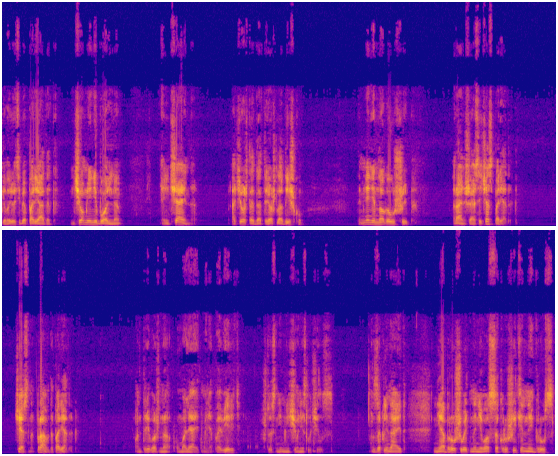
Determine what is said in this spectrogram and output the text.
«Говорю тебе порядок. Ничего мне не больно». «Я нечаянно. А чего ж тогда трешь лодыжку?» «Ты меня немного ушиб» раньше, а сейчас порядок. Честно, правда, порядок. Он тревожно умоляет меня поверить, что с ним ничего не случилось. Заклинает не обрушивать на него сокрушительный груз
